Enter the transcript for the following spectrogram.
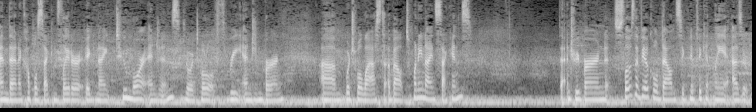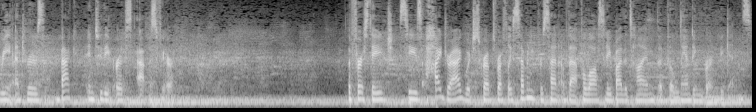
and then a couple seconds later, ignite two more engines, so a total of three engine burn, um, which will last about 29 seconds. The entry burn slows the vehicle down significantly as it re enters back into the Earth's atmosphere. The first stage sees high drag, which scrubs roughly 70% of that velocity by the time that the landing burn begins.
